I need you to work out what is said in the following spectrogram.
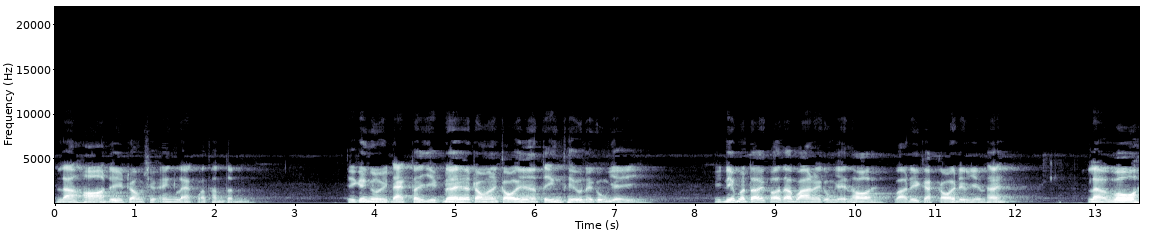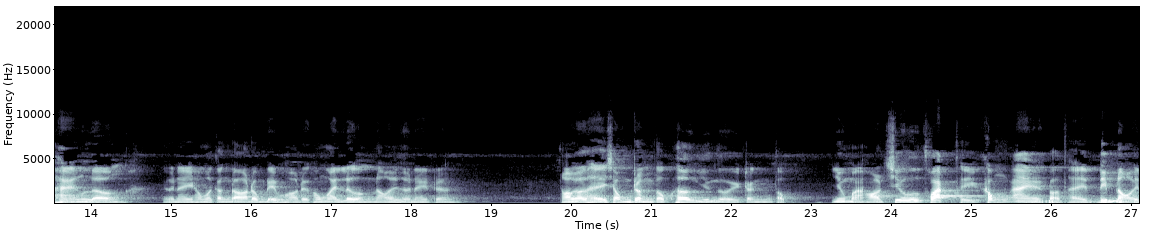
là họ đi trong sự an lạc và thanh tịnh. Thì cái người đạt tới diệt đế ở trong cái cõi tiễn thiểu này cũng vậy. Thì nếu mà tới cõi ta bà này cũng vậy thôi, và đi các cõi đều như thế, là vô hạn lượng người này không có cân đo đông đếm họ được, không ai lường nổi người này trơn. Họ có thể sống trần tục hơn những người trần tục, nhưng mà họ siêu thoát thì không ai có thể điếm nổi,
